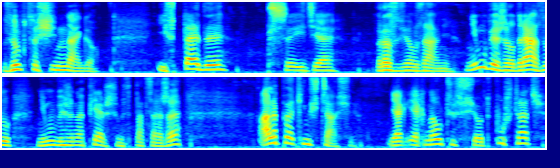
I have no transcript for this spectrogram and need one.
Zrób coś innego. I wtedy przyjdzie rozwiązanie. Nie mówię, że od razu, nie mówię, że na pierwszym spacerze, ale po jakimś czasie. Jak, jak nauczysz się odpuszczać,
